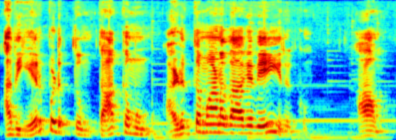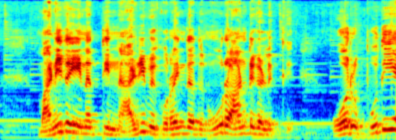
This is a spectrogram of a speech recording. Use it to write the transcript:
அது ஏற்படுத்தும் தாக்கமும் அழுத்தமானதாகவே இருக்கும். ஆம் மனித இனத்தின் அழிவு குறைந்தது நூறு ஆண்டுகளுக்கு ஒரு புதிய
